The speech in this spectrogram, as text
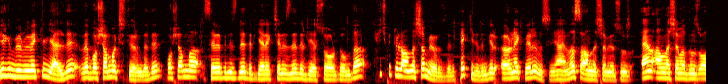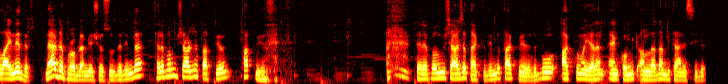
Bir gün bir müvekkil geldi ve boşanmak istiyorum dedi. Boşanma sebebiniz nedir, gerekçeniz nedir diye sorduğumda hiçbir türlü anlaşamıyoruz dedi. Peki dedim bir örnek verir misin? Yani nasıl anlaşamıyorsunuz? En anlaşamadığınız olay nedir? Nerede problem yaşıyorsunuz dediğimde telefonumu şarja tak diyorum. Takmıyor dedi. Telefonumu şarja tak dediğimde takmıyor dedi. Bu aklıma gelen en komik anılardan bir tanesiydi.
